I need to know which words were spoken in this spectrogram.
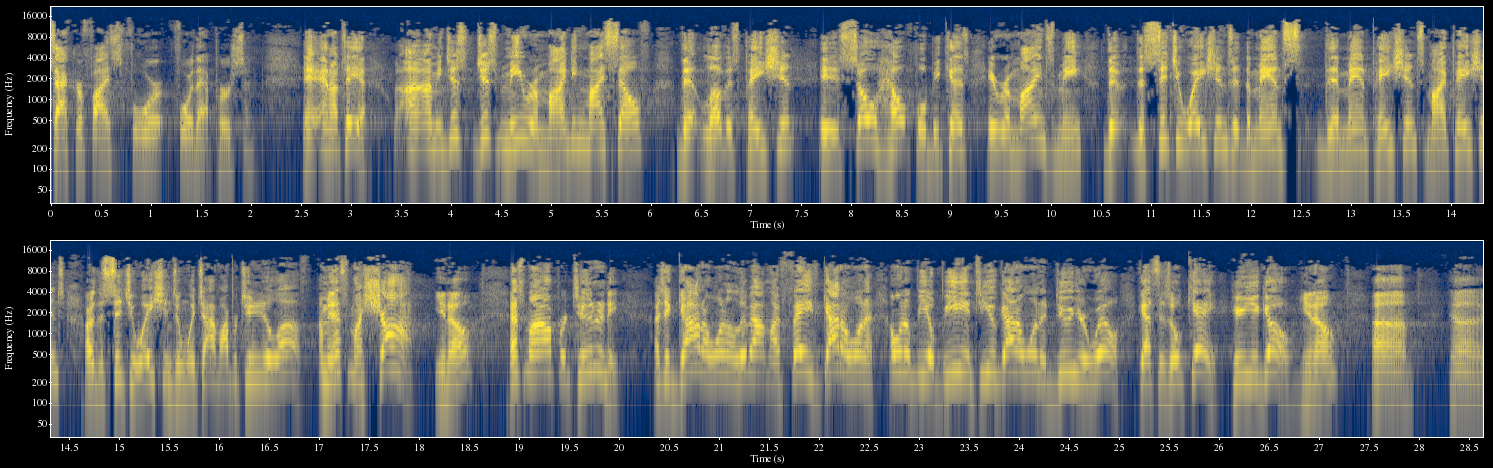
sacrifice for, for that person. And, and I'll tell you, I, I mean, just, just me reminding myself that love is patient it is so helpful because it reminds me that the situations that demand, demand patience, my patience, are the situations in which I have opportunity to love. I mean, that's my shot, you know? That's my opportunity. I said, God, I want to live out my faith. God, I want to, I want to be obedient to you. God, I want to do your will. God says, okay, here you go, you know? Um, uh,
